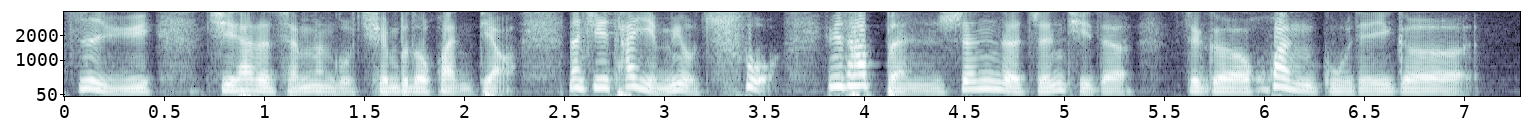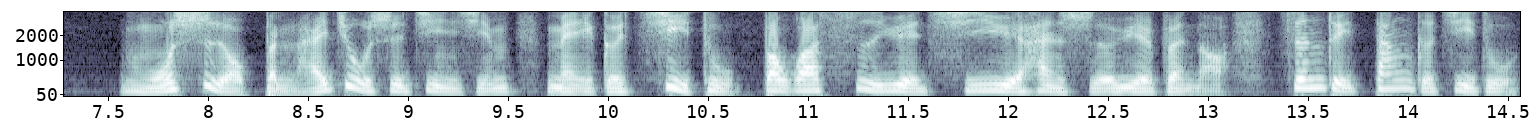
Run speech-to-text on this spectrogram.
至于其他的成分股全部都换掉，那其实它也没有错，因为它本身的整体的这个换股的一个。模式哦，本来就是进行每个季度，包括四月、七月和十二月份哦，针对当个季度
